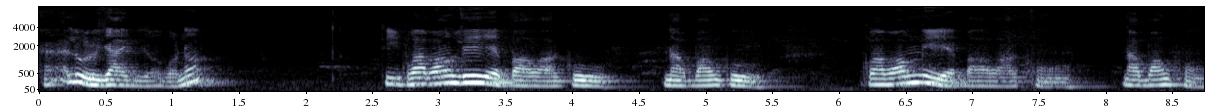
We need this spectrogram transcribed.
အဲ့လိုရိုက်ပြီးတော့ပေါ့နော်ဒီခွာပေါင်း၄ရဲ့ပါဝါကိုနောက်ပေါင်းကိုခွာပေါင်း2ရဲ့ပါဝါခွန်နောက်ပေါင်းခွန်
